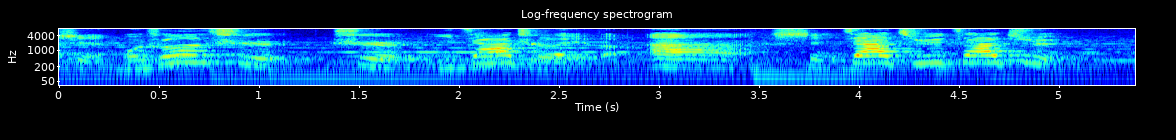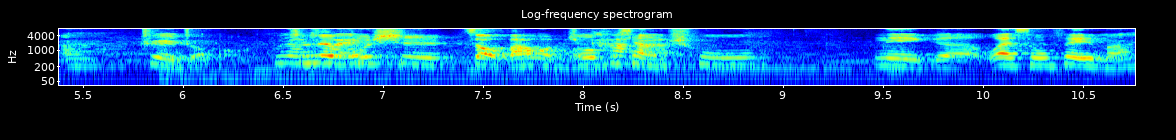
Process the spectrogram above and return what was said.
是我说的是是宜家之类的啊，是家居家具啊，这种。姑娘真的不是。走吧，我们去我不看看。想出那个外送费吗？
